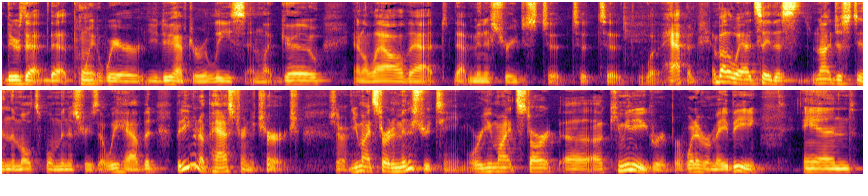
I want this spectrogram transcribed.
there's that that point where you do have to release and let go and allow that that ministry just to to to what happen. And by the way, I'd say this not just in the multiple ministries that we have, but but even a pastor in a church. Sure. You might start a ministry team, or you might start a, a community group, or whatever it may be. And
